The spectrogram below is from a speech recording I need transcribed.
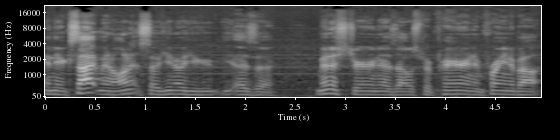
and the excitement on it. So, you know, you as a minister, and as I was preparing and praying about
